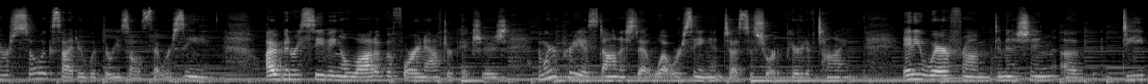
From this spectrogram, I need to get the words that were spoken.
are so excited with the results that we're seeing. I've been receiving a lot of before and after pictures, and we're pretty astonished at what we're seeing in just a short period of time. Anywhere from diminishing of deep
